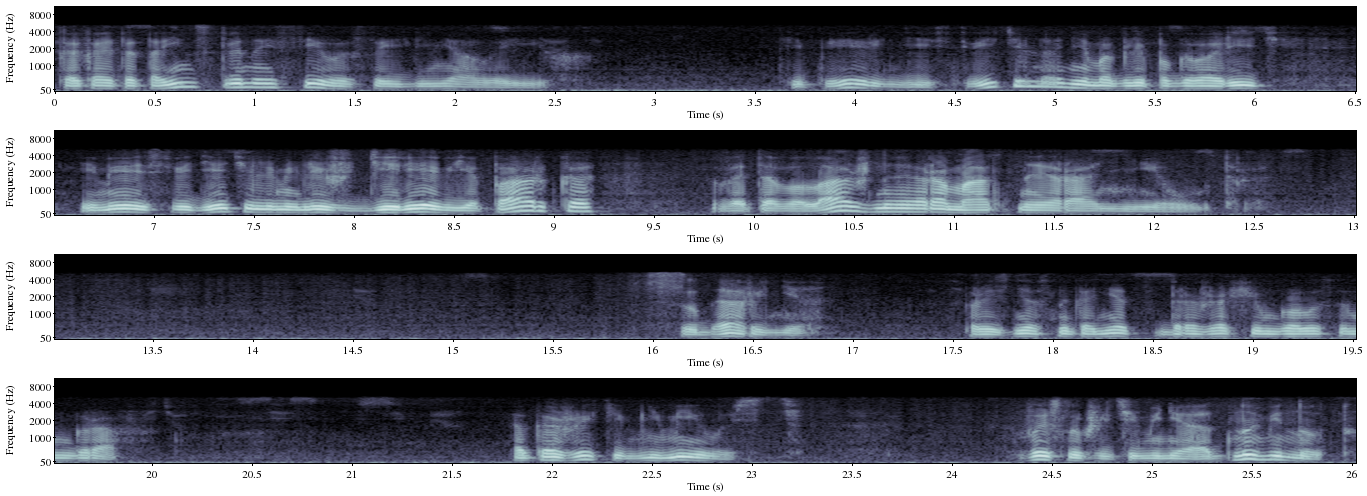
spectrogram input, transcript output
какая-то таинственная сила соединяла их. Теперь действительно они могли поговорить, имея свидетелями лишь деревья парка в это влажное ароматное раннее утро. «Сударыня», — произнес, наконец, дрожащим голосом граф, — «окажите мне милость, выслушайте меня одну минуту».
